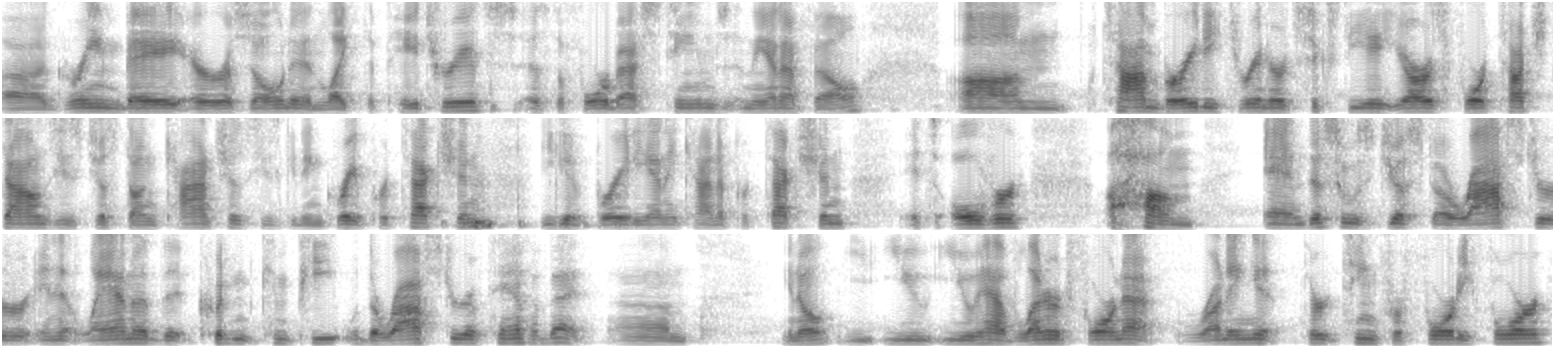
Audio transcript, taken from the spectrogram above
uh, Green Bay, Arizona, and like the Patriots as the four best teams in the NFL. Um, Tom Brady, 368 yards, four touchdowns. He's just unconscious. He's getting great protection. You give Brady any kind of protection, it's over. Um, and this was just a roster in Atlanta that couldn't compete with the roster of Tampa Bay. Um, you know, you you have Leonard Fournette running it 13 for 44.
